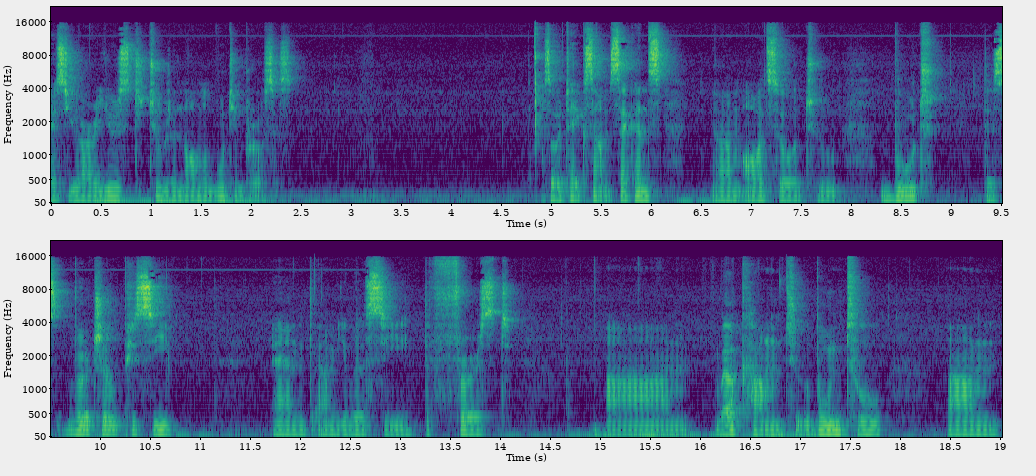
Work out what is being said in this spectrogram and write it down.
as you are used to the normal booting process. So it takes some seconds um, also to boot this virtual PC and um, you will see the first um, welcome to Ubuntu um,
